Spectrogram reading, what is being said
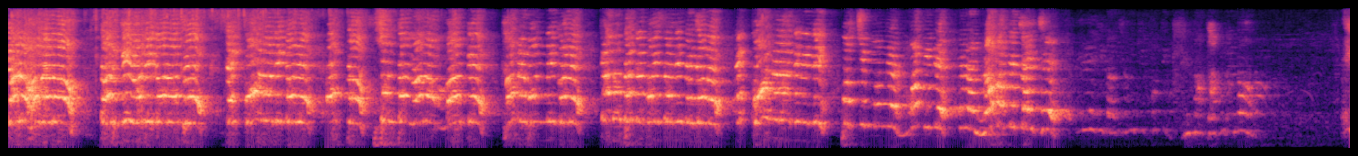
কেন হবে না তার কি অধিকার আছে সে কোন অধিকারে একটা সন্তান আরাম মাকে খামে বন্দি করে কেন তাকে পয়সা দিতে যাবে এ কোন রাজনীতি পশ্চিমবঙ্গের মাটিতে এরা নামাতে চাইছে এই রাজনীতির প্রতি ঘৃণা থাকবে না এই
